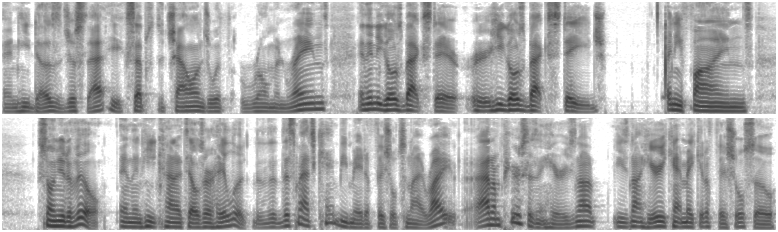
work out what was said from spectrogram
and he does just that. He accepts the challenge with Roman Reigns, and then he goes backstage. He goes backstage, and he finds Sonya Deville, and then he kind of tells her, "Hey, look, th- this match can't be made official tonight, right? Adam Pearce isn't here. He's not. He's not here. He can't make it official. So,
